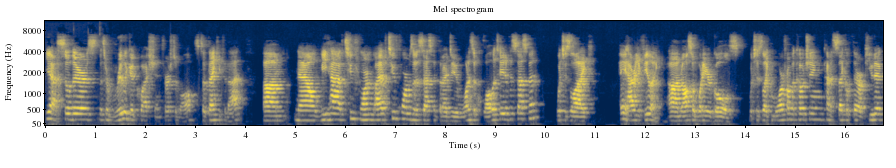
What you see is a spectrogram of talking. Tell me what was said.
Yeah. So there's that's a really good question. First of all, so thank you for that. Um, now we have two forms. I have two forms of assessment that I do. One is a qualitative assessment, which is like, hey, how are you feeling? Um, and also, what are your goals? Which is like more from a coaching kind of psychotherapeutic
